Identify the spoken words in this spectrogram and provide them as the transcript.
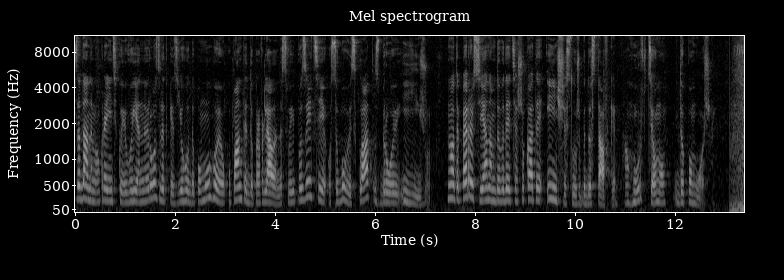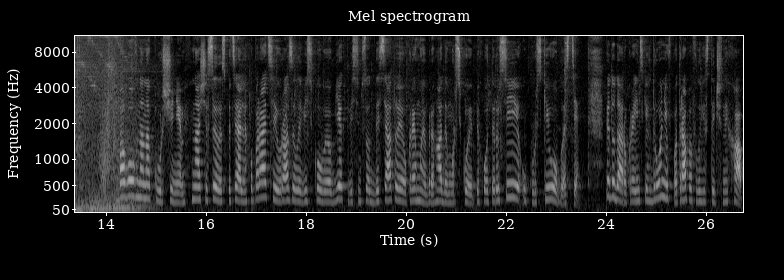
За даними української воєнної розвідки, з його допомогою окупанти доправляли на свої позиції особовий склад, зброю і їжу. Ну а тепер росіянам доведеться шукати інші служби доставки. ГУР в цьому допоможе. Бавовна на Курщині. Наші сили спеціальних операцій уразили військовий об'єкт 810-ї окремої бригади морської піхоти Росії у Курській області. Під удар українських дронів потрапив логістичний хаб.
